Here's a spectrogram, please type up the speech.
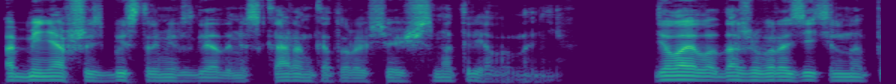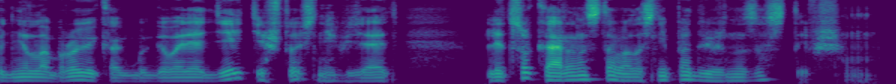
обменявшись быстрыми взглядами с Карен, которая все еще смотрела на них. Дилайла даже выразительно подняла брови, как бы говоря, дети, что с них взять. Лицо Карен оставалось неподвижно застывшим.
